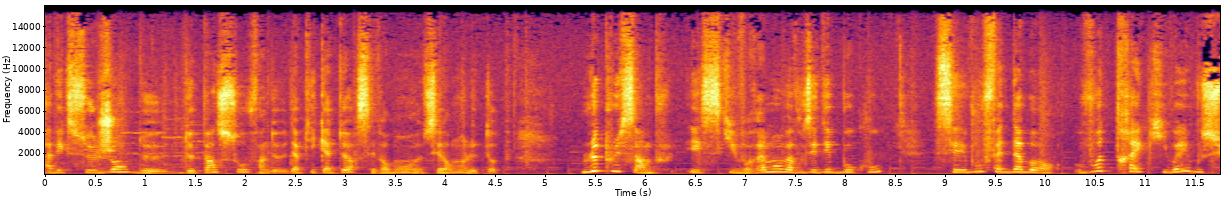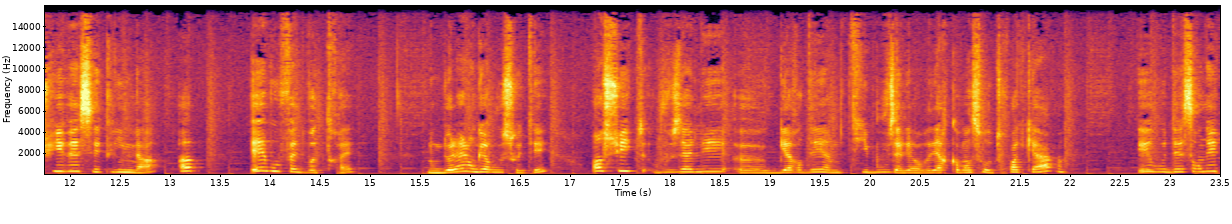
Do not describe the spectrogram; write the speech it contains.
avec ce genre de, pinceau, enfin d'applicateur, c'est vraiment, vraiment le top. Le plus simple, et ce qui vraiment va vous aider beaucoup, c'est vous faites d'abord votre trait qui, vous voyez, vous suivez cette ligne-là, hop, et vous faites votre trait. Donc de la longueur que vous souhaitez. Ensuite, vous allez euh, garder un petit bout, vous allez, on va dire, commencer aux trois quarts, et vous descendez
